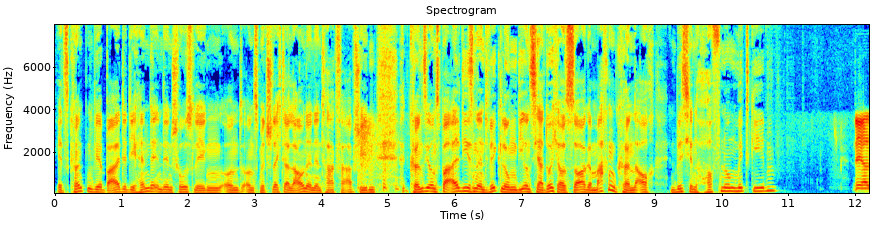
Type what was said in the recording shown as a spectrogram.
Jetzt könnten wir beide die Hände in den Schoß legen und uns mit schlechter Laune in den Tag verabschieden. können Sie uns bei all diesen Entwicklungen, die uns ja durchaus Sorge machen können, auch ein bisschen Hoffnung mitgeben? Naja,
